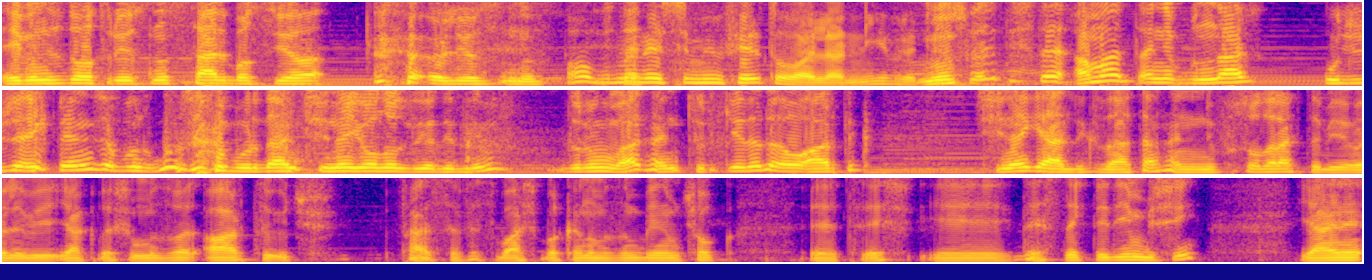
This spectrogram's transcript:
evinizde oturuyorsunuz, sel basıyor, ölüyorsunuz. Ama İşte- bunların hepsi münferit olaylar. Niye öyle diyorsun? Münferit işte ama hani bunlar ucuca eklenince bu, buradan, buradan Çin'e yol oluyor dediğimiz durum var. Hani Türkiye'de de o artık Çin'e geldik zaten. Hani nüfus olarak da bir öyle bir yaklaşımımız var. Artı 3 felsefesi başbakanımızın benim çok e, teş- e, desteklediğim bir şey. Yani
